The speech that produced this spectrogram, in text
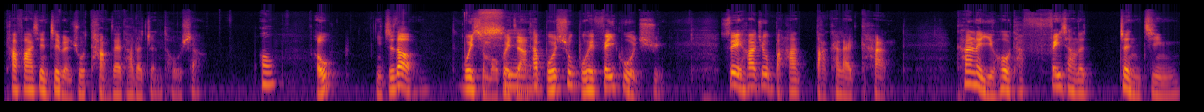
他发现这本书躺在他的枕头上。哦哦，你知道为什么会这样？他不会书不会飞过去，所以他就把它打开来看。看了以后，他非常的震惊。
